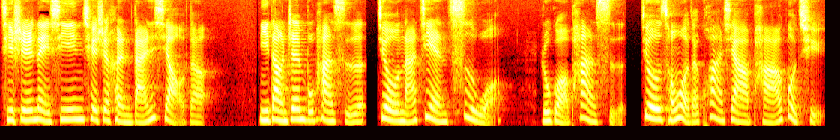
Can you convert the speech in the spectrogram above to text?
其实内心却是很胆小的。你当真不怕死，就拿剑刺我；如果怕死，就从我的胯下爬过去。”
